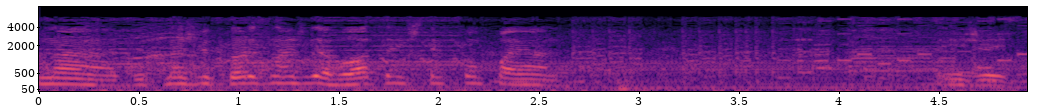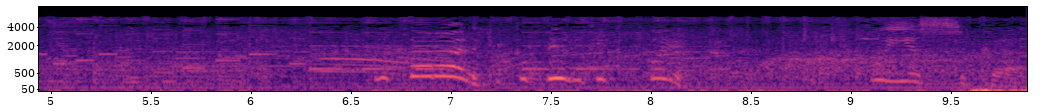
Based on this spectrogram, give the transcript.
na, nas vitórias e nas derrotas a gente tem que acompanhar, né? Tem jeito. Caralho, o que, que eu fiz? O que, que foi? O que foi isso, cara?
